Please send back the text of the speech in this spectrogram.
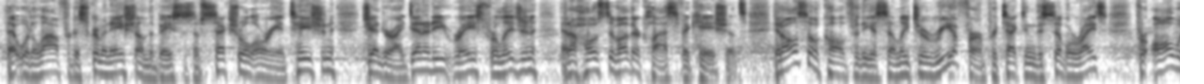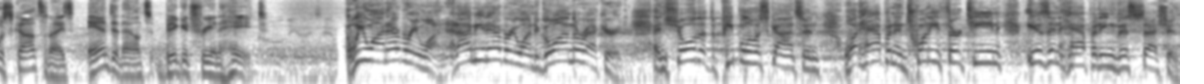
that would allow for discrimination on the basis of sexual orientation, gender identity, race, religion, and a host of other classifications. It also called for the Assembly to reaffirm protecting the civil rights for all Wisconsinites and denounce bigotry and hate. We want everyone, and I mean everyone, to go on the record and show that the people of Wisconsin, what happened in 2013 isn't happening this session.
